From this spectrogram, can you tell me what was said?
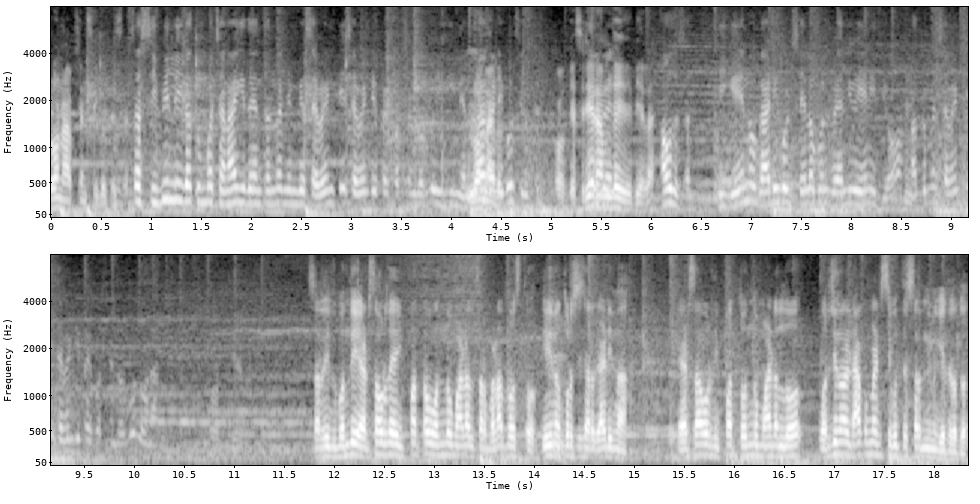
ಲೋನ್ ಆಪ್ಷನ್ ಸಿಗುತ್ತೆ ಸರ್? ಸರ್ ಸಿವಿಲ್ ಈಗ ತುಂಬಾ ಚೆನ್ನಾಗಿದೆ ಅಂತಂದ್ರೆ ನಿಮಗೆ ಸೆವೆಂಟಿ ಸೆವೆಂಟಿ ಫೈವ್ ಪರ್ಸೆಂಟ್ ವರೆಗೂ ಈಗಿನ ಎಲ್ಲ Loan ಗಾಡಿಗೂ ಸಿಗುತ್ತೆ ಓಕೆ ಶ್ರೀರಾಮ್ದೇ ಇದೆಯಲ್ಲ? ಹೌದು ಸರ್. ಈಗ ಏನು ಗಾಡಿಗಳು ಸೇಲಬಲ್ ವ್ಯಾಲ್ಯೂ ಏನಿದೆಯೋ. ಅದ್ರ ಮೇಲೆ ಸೆವೆಂಟಿ ಸೆವೆಂಟಿ ಫೈವ್ ಪರ್ಸೆಂಟ್ ವರೆಗೂ ಲೋನ್ ಆಗುತ್ತೆ. ಸರ್ ಇದು ಬಂದು ಎರಡ್ ಸಾವಿರದ ಇಪ್ಪತ್ತ ಒಂದು ಮಾಡಲ್ ಸರ್ ಬಡ ದೋಸ್ತು. ಕ್ಲೀನ್. ತೋರಿಸಿ ಸರ್ ಗಾಡಿನ. ಎರಡ್ ಸಾವಿರದ ಇಪ್ಪತ್ತೊಂದು ಮಾಡಲು ಒರಿಜಿನಲ್ ಡಾಕ್ಯುಮೆಂಟ್ ಸಿಗುತ್ತೆ ಸರ್ ನಿಮಗೆ ಇದ್ರದ್ದು.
